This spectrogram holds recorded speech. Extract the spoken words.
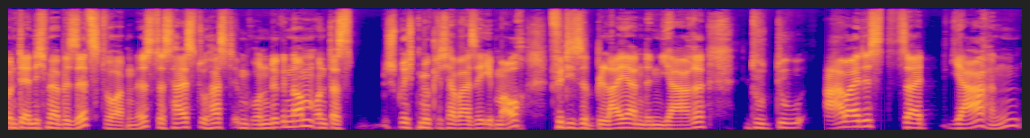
und der nicht mehr besetzt worden ist. Das heißt, du hast im Grunde genommen, und das spricht möglicherweise eben auch für diese bleiernden Jahre, du, du arbeitest seit Jahren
